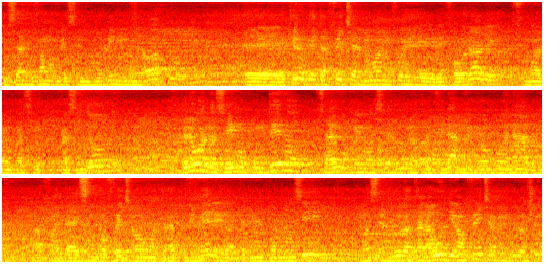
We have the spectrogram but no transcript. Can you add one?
quizás dejamos que se nos arrimen los de abajo. Eh, creo que esta fecha nomás no fue desfavorable, sumaron casi, casi todos. Pero bueno, seguimos punteros, sabemos que va a ser duro hasta el final, no que vamos a ganar a falta de cinco fechas, vamos a estar primero y va a terminar el torneo así. Va a ser duro hasta la última fecha, calculo yo.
